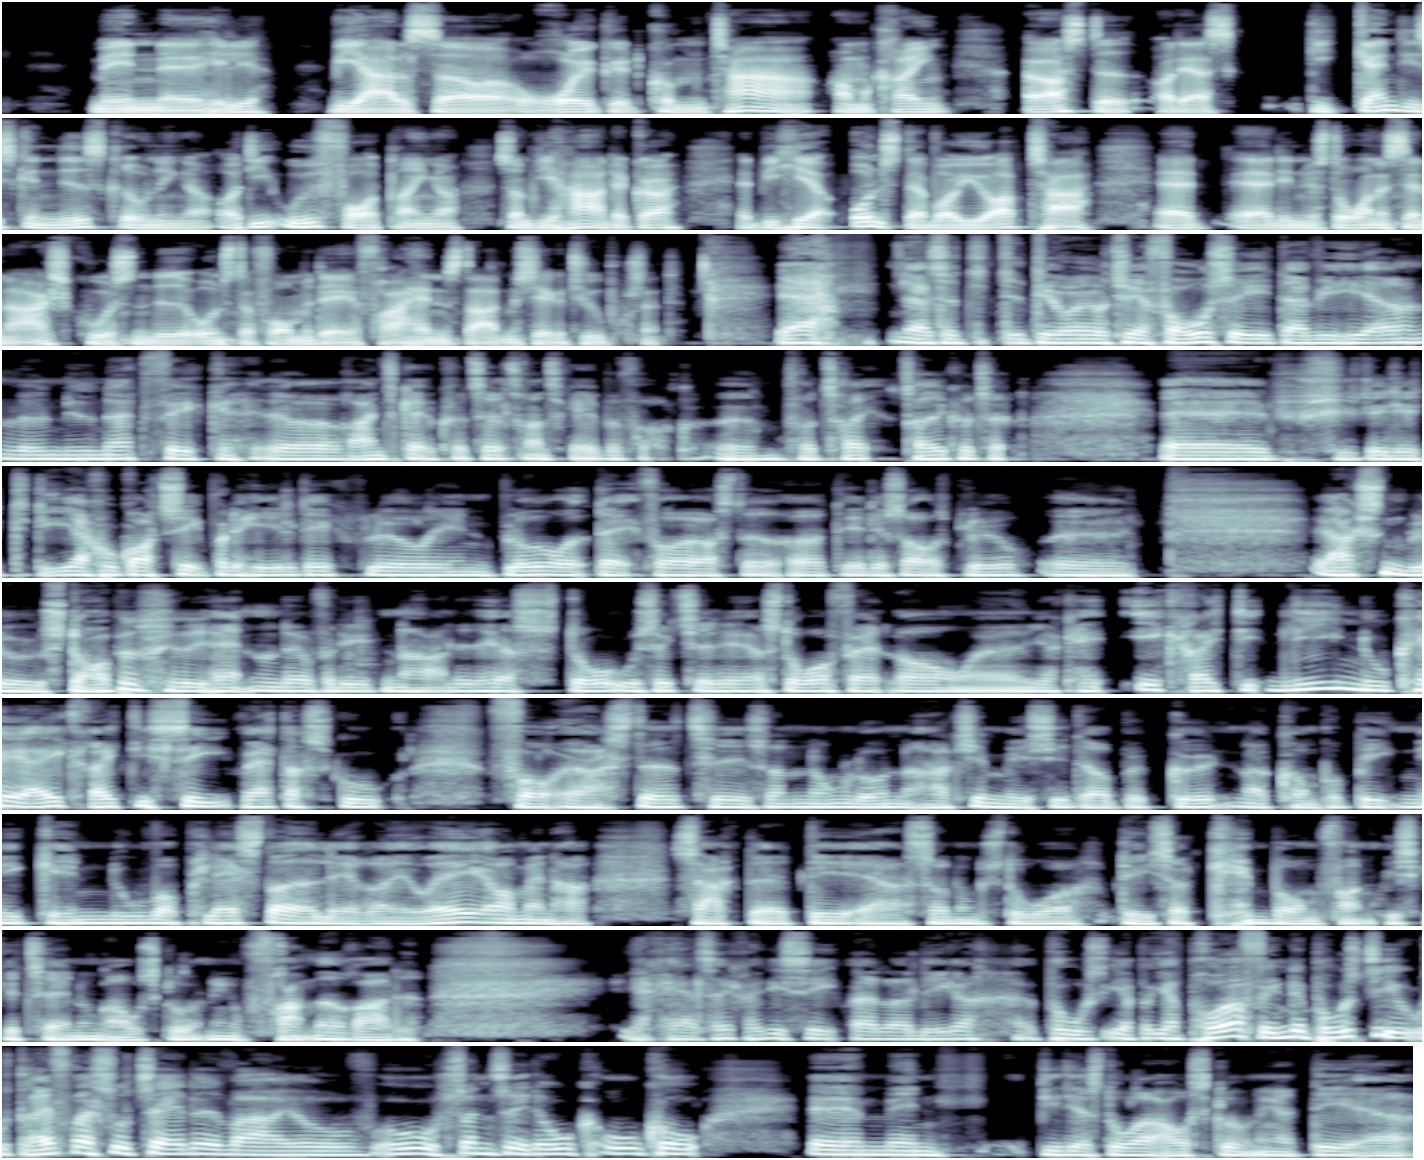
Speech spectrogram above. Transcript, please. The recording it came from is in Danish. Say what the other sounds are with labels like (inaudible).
Men uh, Helge, vi har altså rykket kommentarer omkring Ørsted og deres gigantiske nedskrivninger og de udfordringer, som de har, der gør, at vi her onsdag, hvor vi optager, at, at investorerne sender aktiekursen ned onsdag formiddag fra handelsstart med cirka 20 procent. Ja, altså det, det var jo til at forudse, da vi her ved midnat fik øh, regnskab, kvartalsregnskabet for, øh, for tre, tredje kvartal. Øh, det, det, jeg kunne godt se på det hele. Det blev en blodrød dag for Ørsted, og det er det så også blev. Øh, Aksen blev stoppet i handelen, der, fordi den har det her store udsigt til det her store fald, og øh, jeg kan ikke rigtig, lige nu kan jeg ikke rigtig se, hvad der skulle få Ørsted til sådan nogenlunde aktiemæssigt at begynde at komme på benene igen nu, hvor plasteret er lavet af, og man har sagt, at det er sådan nogle store, det er så kæmpe omfang, vi skal tage nogle afskrivninger fremadrettet jeg kan altså ikke rigtig se, hvad der ligger på. Jeg, jeg prøver at finde det positive. Driftresultatet var jo oh, sådan set ok, øh, men de der store afskrivninger, det er,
